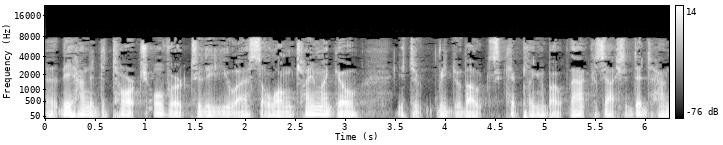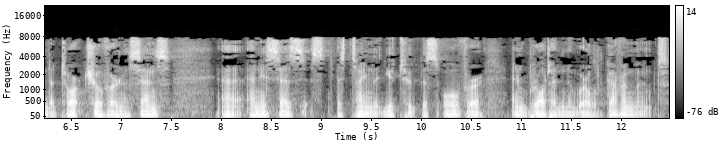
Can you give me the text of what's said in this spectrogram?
uh, they handed the torch over to the US a long time ago, you have to read about Kipling about that because he actually did hand a torch over in a sense. Uh, and he says it's, it's, time that you took this over and brought in the world government.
